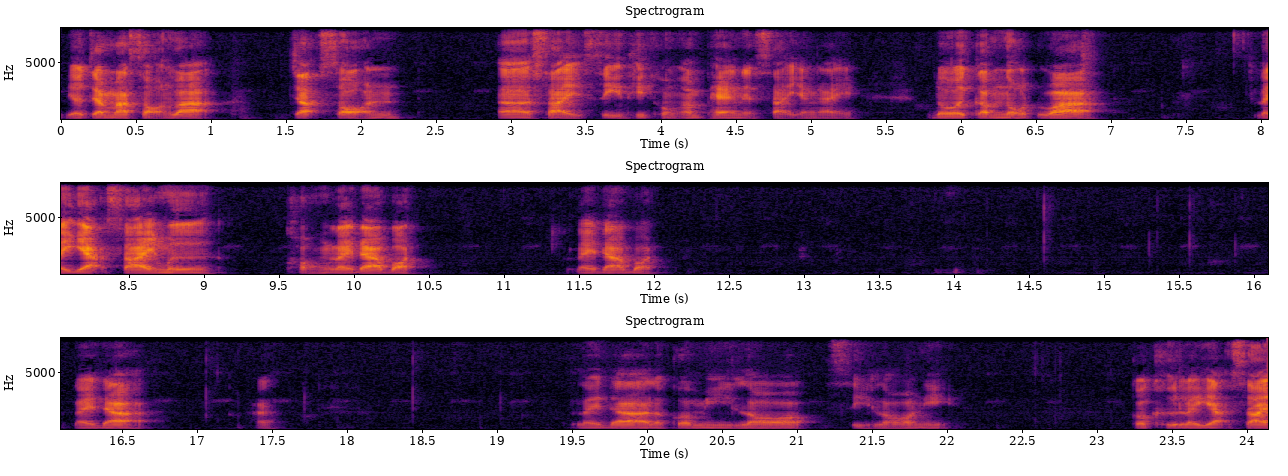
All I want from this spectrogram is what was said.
เดี๋ยวจะมาสอนว่าจะสอนอใส่สี่ทิศของกำแพงเนี่ยใส่ยังไง โดยกำหนดว่าระยะซ้ายมือของไรด้าบอทไรด้าบอทไรด้าไรด้าแล้วก็มีล้อสี่ล้อนี้ ก็คือระยะซ้าย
